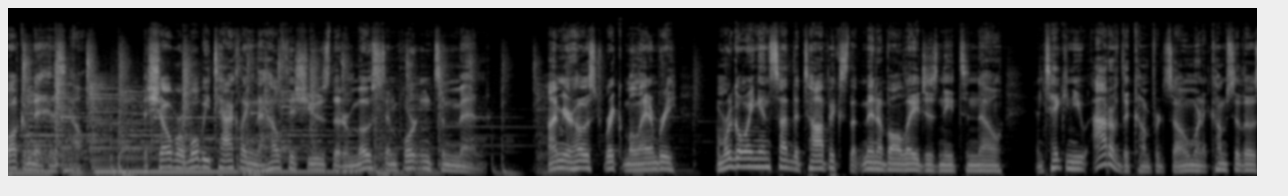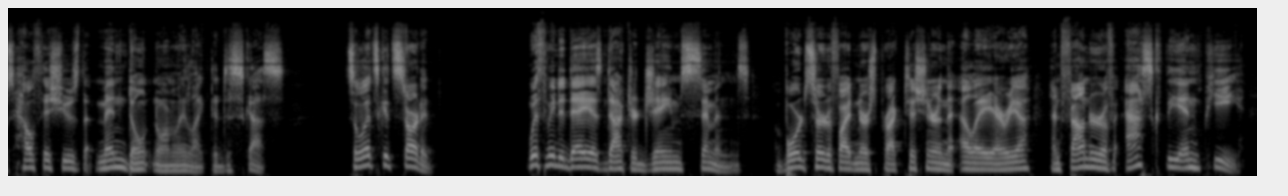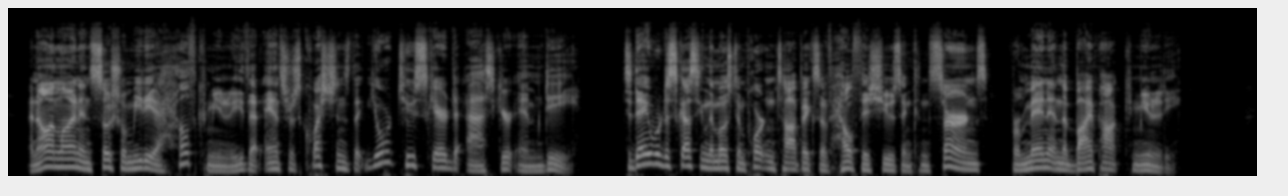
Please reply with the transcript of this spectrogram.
welcome to His Health, the show where we'll be tackling the health issues that are most important to men. I'm your host, Rick Malambry, and we're going inside the topics that men of all ages need to know and taking you out of the comfort zone when it comes to those health issues that men don't normally like to discuss. So let's get started. With me today is Dr. James Simmons, a board certified nurse practitioner in the LA area and founder of Ask the NP, an online and social media health community that answers questions that you're too scared to ask your MD. Today, we're discussing the most important topics of health issues and concerns for men in the BIPOC community.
